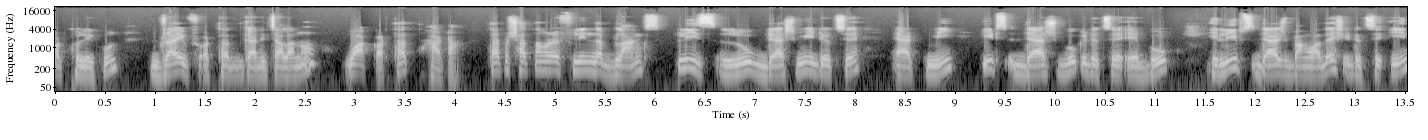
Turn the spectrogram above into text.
অর্থ লিখুন ড্রাইভ অর্থাৎ গাড়ি চালানো ওয়াক অর্থাৎ হাঁটা। তারপর সাত নম্বরে fill in the blanks please look dash me এটা হচ্ছে at me it's dash book এটা হচ্ছে a book he lives dash Bangladesh এটা হচ্ছে ইন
